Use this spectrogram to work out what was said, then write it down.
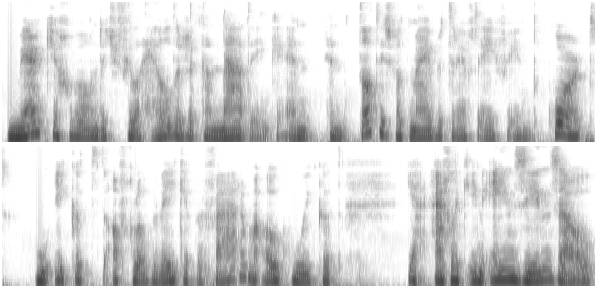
merk je gewoon dat je veel helderder kan nadenken. En, en dat is wat mij betreft even in het kort hoe ik het de afgelopen week heb ervaren, maar ook hoe ik het ja, eigenlijk in één zin zou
